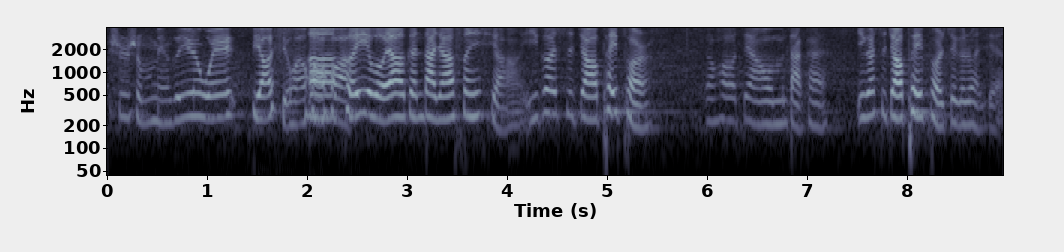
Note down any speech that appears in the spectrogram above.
是什么名字？因为我也比较喜欢画画。可以，我要跟大家分享，一个是叫 Paper，然后这样我们打开，一个是叫 Paper 这个软件。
